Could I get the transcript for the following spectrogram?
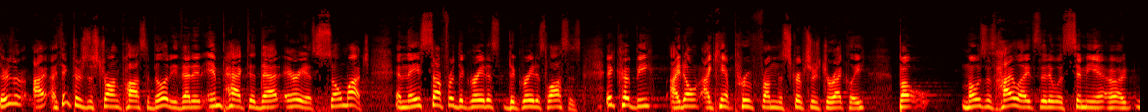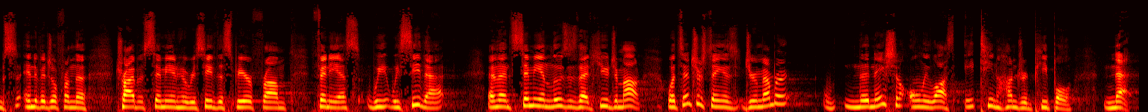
There's a, I, I think there's a strong possibility that it impacted that area so much and they suffered the greatest, the greatest losses. It could be. I don't, I can't prove from the scriptures directly, but Moses highlights that it was Simeon, an uh, individual from the tribe of Simeon who received the spear from Phinehas. We, we see that. And then Simeon loses that huge amount. What's interesting is, do you remember the nation only lost 1,800 people net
